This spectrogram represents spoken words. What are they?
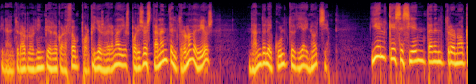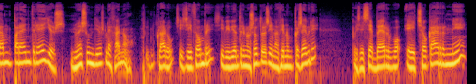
bienaventurados los limpios de corazón, porque ellos verán a Dios, por eso están ante el trono de Dios, dándole culto día y noche. Y el que se sienta en el trono acampará entre ellos. No es un Dios lejano. Claro, si se hizo hombre, si vivió entre nosotros y nació en un pesebre, pues ese verbo hecho carne,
